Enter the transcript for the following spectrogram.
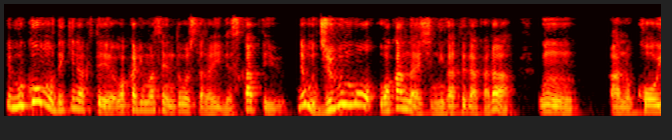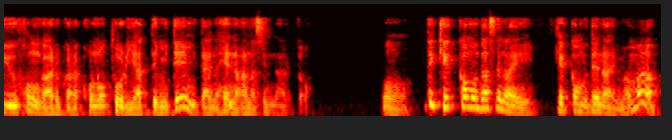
で向こうもできなくて分かりません、どうしたらいいですかっていう。でも自分も分かんないし苦手だから、うん、あの、こういう本があるからこの通りやってみて、みたいな変な話になると。うん。で、結果も出せない、結果も出ないまま、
